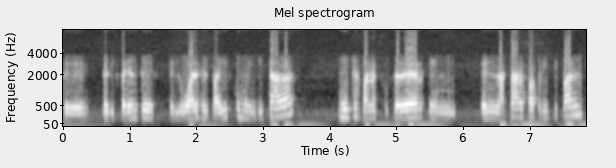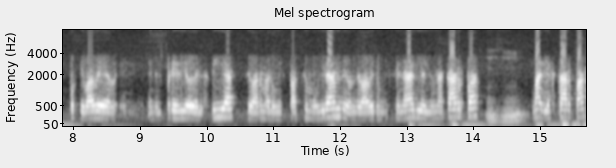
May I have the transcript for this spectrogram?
de, de diferentes eh, lugares del país como invitadas. Muchas van a suceder en, en la carpa principal, porque va a haber eh, en el predio de las vías, se va a armar un espacio muy grande donde va a haber un escenario y una carpa, varias carpas,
